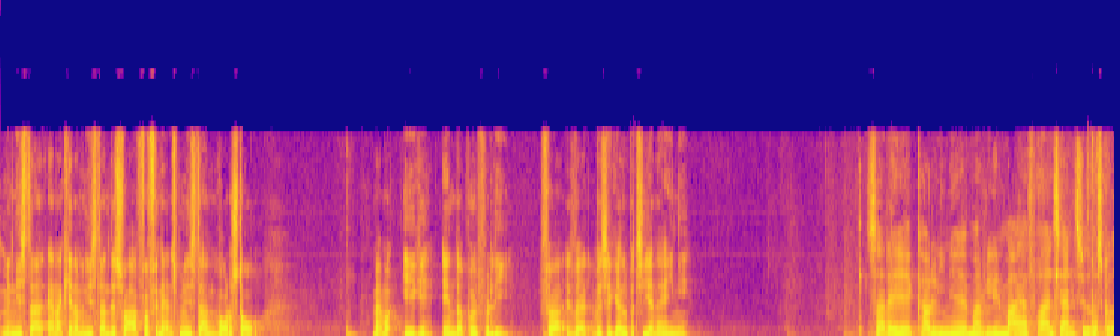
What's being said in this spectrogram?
minister, anerkender ministeren det svar for finansministeren, hvor du står, man må ikke ændre på et forlig før et valg, hvis ikke alle partierne er enige. Så er det Karoline Madeline Meyer fra Alternativet. Værsgo.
